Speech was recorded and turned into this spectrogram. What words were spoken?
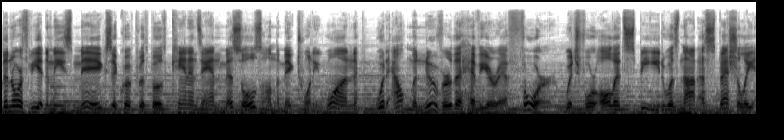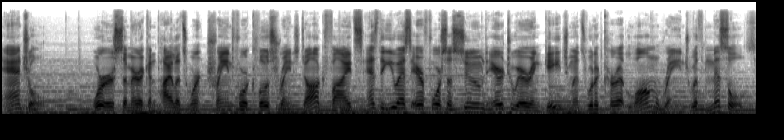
The North Vietnamese MiGs, equipped with both cannons and missiles on the MiG-21, would outmaneuver the heavier F-4, which for all its speed was not especially agile. Worse, American pilots weren't trained for close-range dogfights, as the U.S. Air Force assumed air-to-air -air engagements would occur at long range with missiles.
